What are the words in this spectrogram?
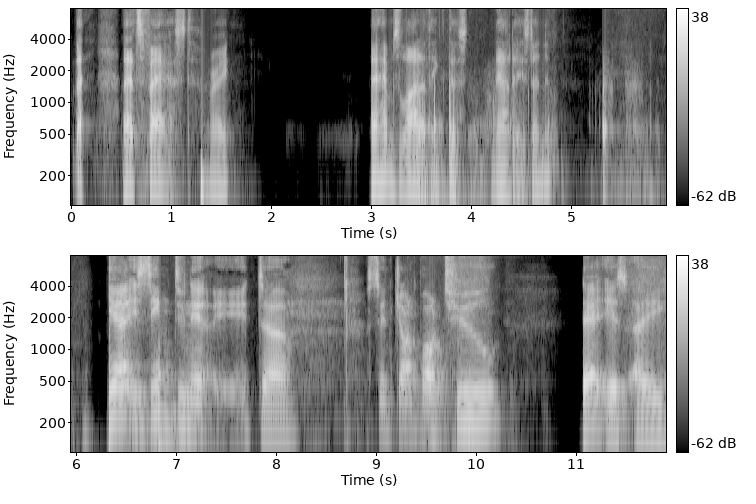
that's fast, right? That happens a lot, I think, this nowadays, doesn't it? Yeah, it seemed to me it uh, St. John Paul II. There is a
